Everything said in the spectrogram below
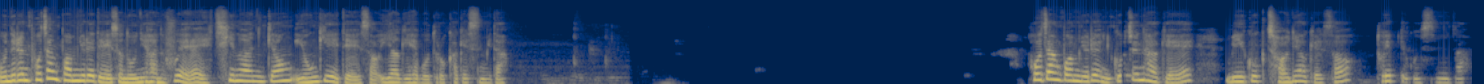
오늘은 포장 법률에 대해서 논의한 후에 친환경 용기에 대해서 이야기해 보도록 하겠습니다. 포장 법률은 꾸준하게 미국 전역에서 도입되고 있습니다.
